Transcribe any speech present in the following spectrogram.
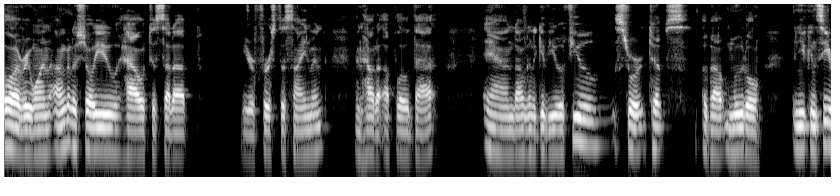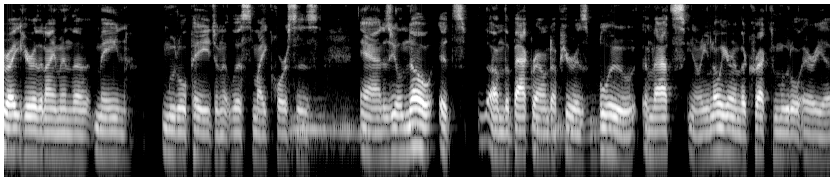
Hello everyone, I'm going to show you how to set up your first assignment and how to upload that. And I'm going to give you a few short tips about Moodle. And you can see right here that I'm in the main Moodle page and it lists my courses. And as you'll know it's um, the background up here is blue. And that's you know you know you're in the correct Moodle area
